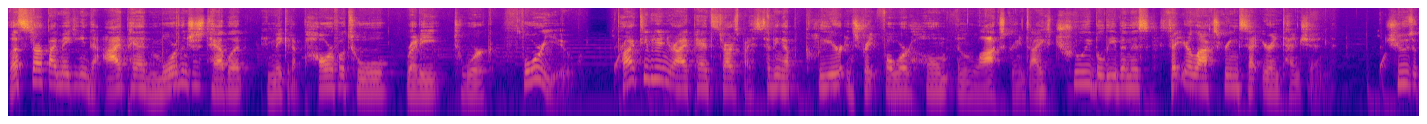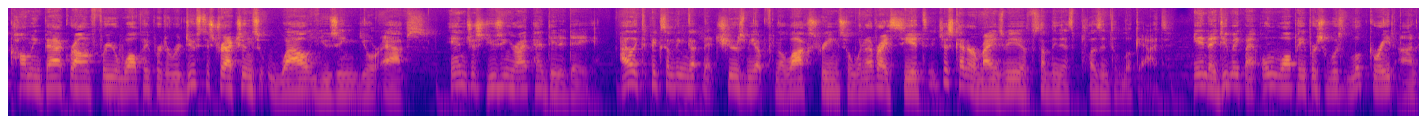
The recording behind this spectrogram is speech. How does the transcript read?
Let's start by making the iPad more than just a tablet and make it a powerful tool ready to work for you. Productivity on your iPad starts by setting up clear and straightforward home and lock screens. I truly believe in this. Set your lock screen, set your intention. Choose a calming background for your wallpaper to reduce distractions while using your apps and just using your iPad day to day. I like to pick something that cheers me up from the lock screen, so whenever I see it, it just kind of reminds me of something that's pleasant to look at. And I do make my own wallpapers, which look great on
